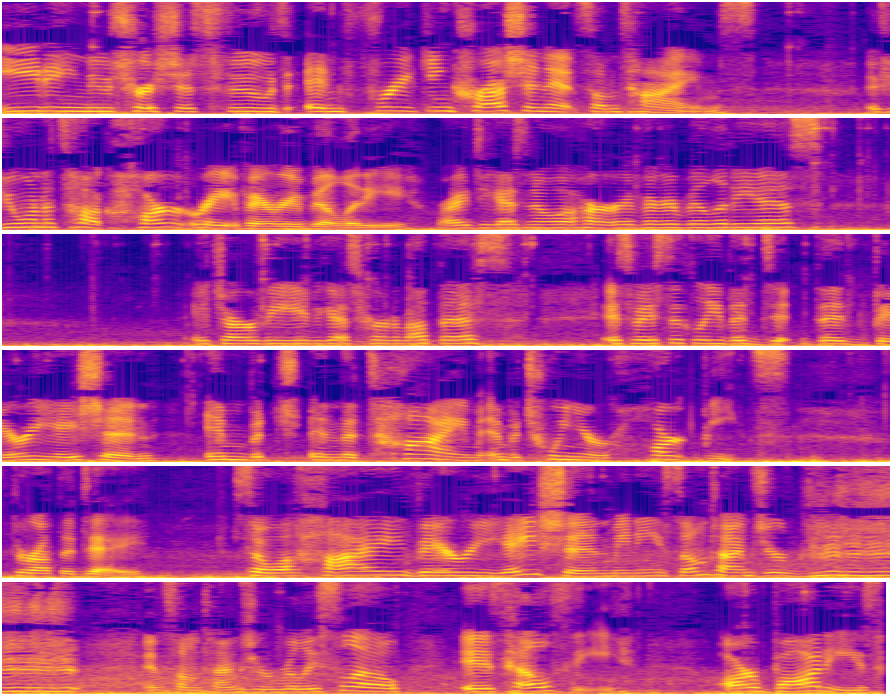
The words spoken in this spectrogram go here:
eating nutritious foods and freaking crushing it sometimes. If you want to talk heart rate variability, right? Do you guys know what heart rate variability is? HRV, have you guys heard about this? It's basically the the variation in in the time in between your heartbeats throughout the day. So a high variation, meaning sometimes you're and sometimes you're really slow, is healthy. Our bodies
